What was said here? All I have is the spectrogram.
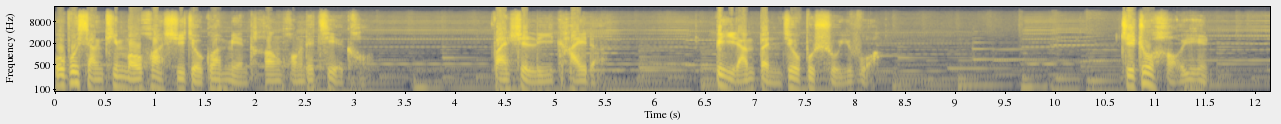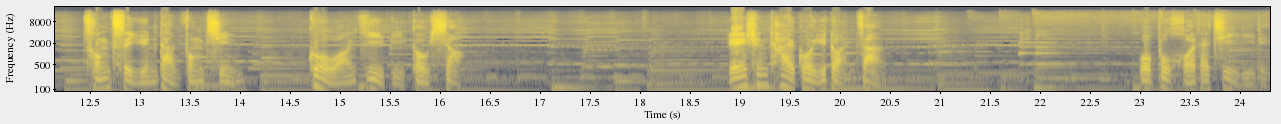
我不想听谋划许久、冠冕堂皇的借口。凡是离开的，必然本就不属于我。只祝好运，从此云淡风轻。过往一笔勾销，人生太过于短暂，我不活在记忆里。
